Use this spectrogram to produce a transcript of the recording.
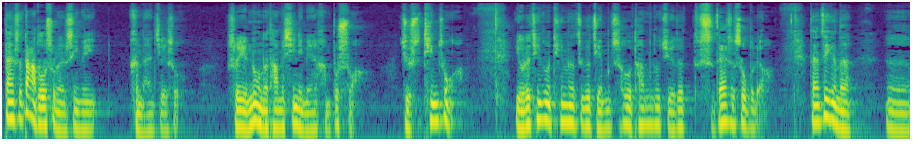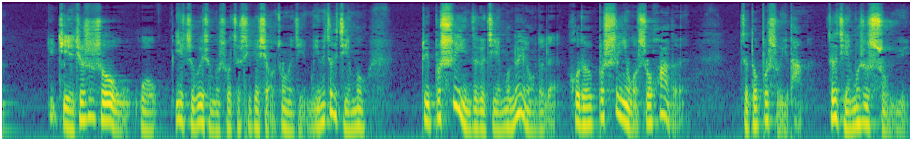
但是大多数人是因为很难接受，所以弄得他们心里面很不爽。就是听众啊，有的听众听了这个节目之后，他们都觉得实在是受不了。但这个呢，嗯，也就是说，我一直为什么说这是一个小众的节目？因为这个节目对不适应这个节目内容的人，或者不适应我说话的人，这都不属于他们。这个节目是属于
